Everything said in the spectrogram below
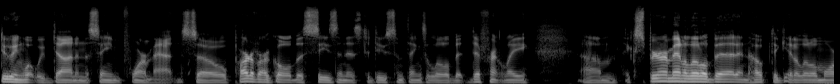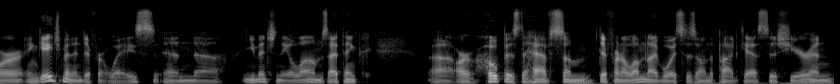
doing what we've done in the same format. So part of our goal this season is to do some things a little bit differently um, experiment a little bit and hope to get a little more engagement in different ways. And uh, you mentioned the alums. I think uh, our hope is to have some different alumni voices on the podcast this year, and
